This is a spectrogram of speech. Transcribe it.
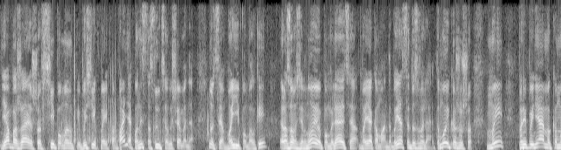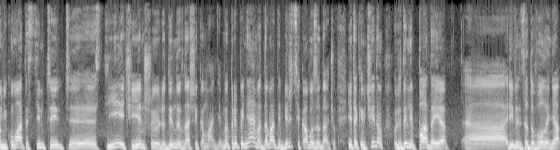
я вважаю, що всі помилки в усіх моїх компаніях вони стосуються лише мене. Ну це мої помилки. Разом зі мною помиляється моя команда, бо я це дозволяю. Тому і кажу, що ми припиняємо комунікувати з тим з тією чи іншою людиною в нашій команді. Ми припиняємо давати більш цікаву задачу, і таким чином у людини падає е- рівень задоволення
